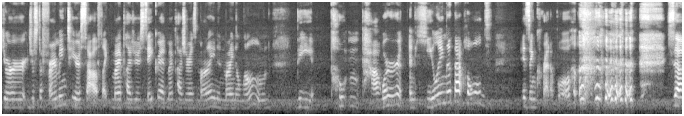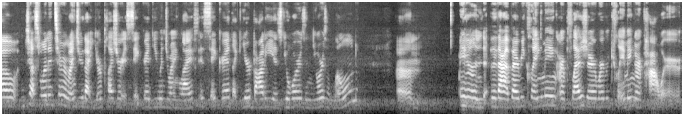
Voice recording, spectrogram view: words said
you're just affirming to yourself, like, my pleasure is sacred, my pleasure is mine and mine alone, the potent power and healing that that holds is incredible. so, just wanted to remind you that your pleasure is sacred. You enjoying life is sacred. Like, your body is yours and yours alone. Um, and that by reclaiming our pleasure, we're reclaiming our power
